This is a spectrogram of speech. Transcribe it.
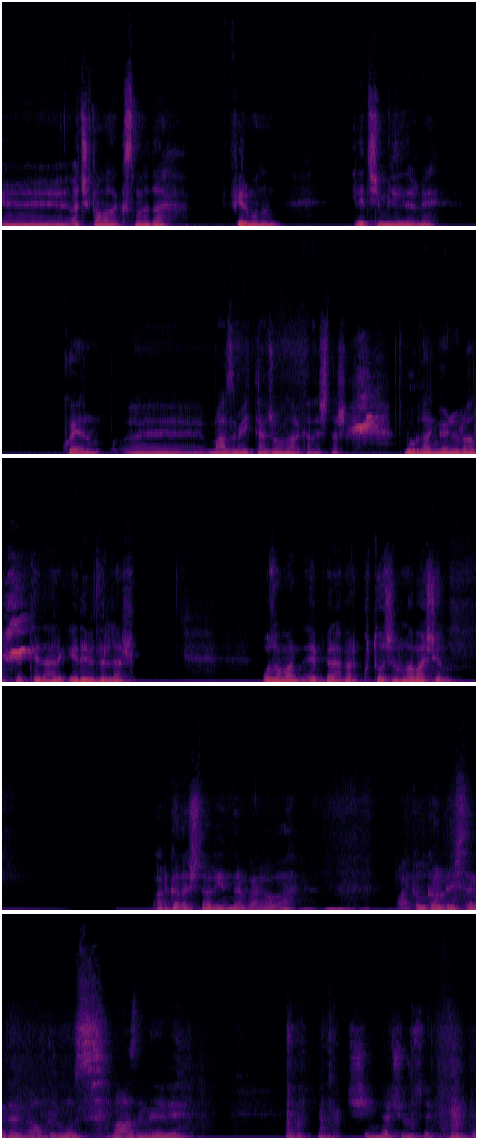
e, açıklamalar kısmına da firmanın iletişim bilgilerini koyarım. E, malzeme ihtiyacı olan arkadaşlar buradan gönül rahatlıkla tedarik edebilirler. O zaman hep beraber kutu açılımına başlayalım. Arkadaşlar yeniden merhaba. Akıl kardeşlerden aldığımız malzemeleri şimdi açıyoruz hep birlikte.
